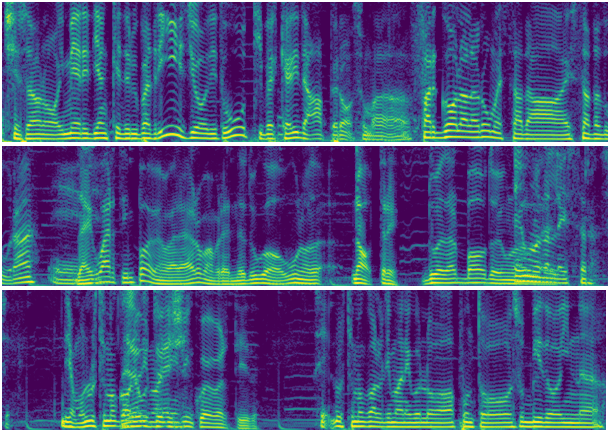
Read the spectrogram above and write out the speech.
ci sono i meriti anche di Rui Patrizio, di tutti, per carità, però insomma far gol alla Roma è stata, è stata dura. eh. E- Dai quarti in poi mi pare la Roma prende due gol, uno, no, tre, due dal Bodo e uno, e uno dall'Est. dall'Ester, sì. Diciamo l'ultimo gol Nelle rimane, ultime cinque partite. sì, l'ultimo gol rimane quello appunto subito in,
